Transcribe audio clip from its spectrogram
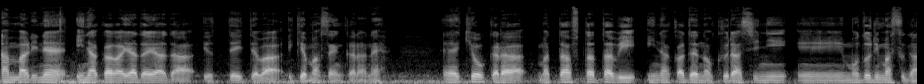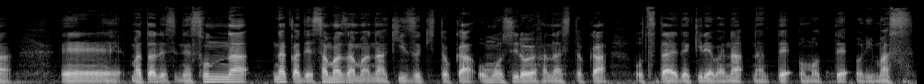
あんまりね、田舎がやだやだ言っていてはいけませんからね。えー、今日からまた再び田舎での暮らしに、えー、戻りますが、えー、またですね、そんな中で様々な気づきとか面白い話とかお伝えできればな、なんて思っております。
